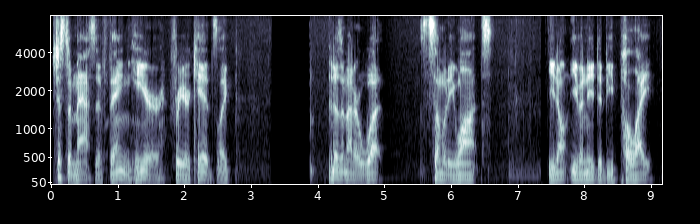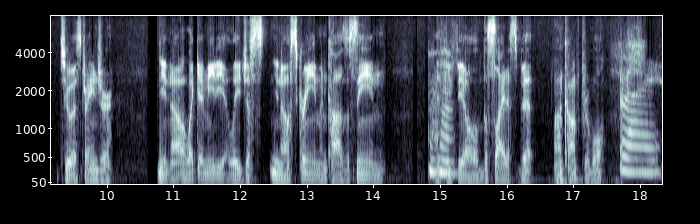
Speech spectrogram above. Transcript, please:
just a massive thing here for your kids. Like it doesn't matter what somebody wants. You don't even need to be polite to a stranger. You know, like immediately just, you know, scream and cause a scene if you Mhm. feel the slightest bit uncomfortable. Right.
